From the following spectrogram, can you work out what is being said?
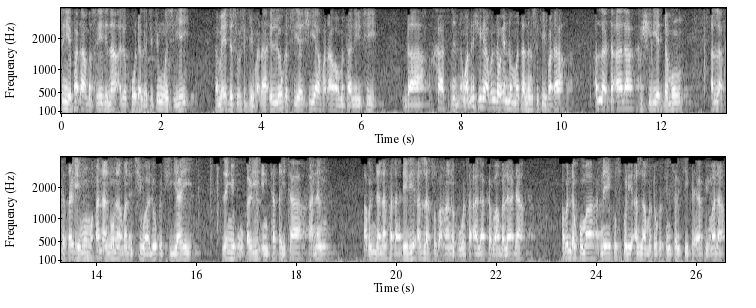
sai faɗa ma sayyidina alko daga cikin wasiyai kamar yadda su suke faɗa in lokaci ya shi ya faɗa wa mutane ce ga khas ɗin nan wannan shine abin da wayannan mutanen suke faɗa Allah ta'ala ka shiryar da mu Allah ka tsare mu ana nuna mana cewa lokaci yayi zan yi ƙoƙari in takaita a nan abin da na faɗa daidai Allah subhanahu wata'ala ka ba mu lada. Abinda kuma na yi kuskure Allah madaukakin sarki ka yafe mana.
